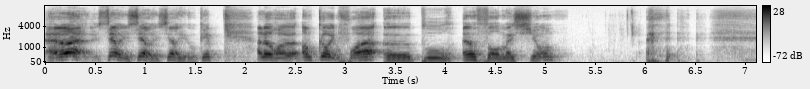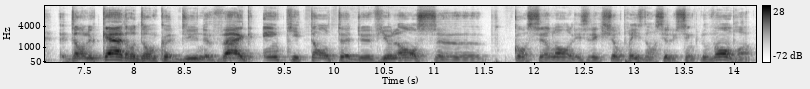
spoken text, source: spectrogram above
Alors là, sérieux, sérieux, sérieux, ok Alors, euh, encore une fois, pour information, dans le cadre, donc, d'une vague inquiétante de violence concernant les élections présidentielles du 5 novembre,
